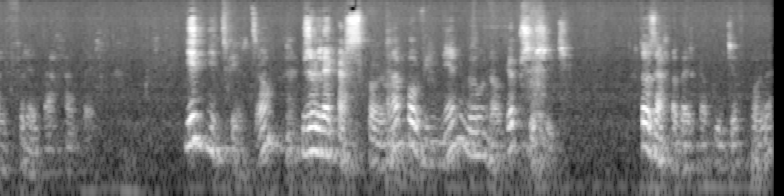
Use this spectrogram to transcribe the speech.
Alfreda Haberka. Jedni twierdzą, że lekarz z Kolna powinien był nogę przyszyć. Kto za Haberka pójdzie w pole?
